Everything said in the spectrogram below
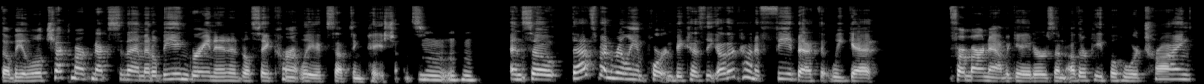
there'll be a little check mark next to them. It'll be in green and it'll say currently accepting patients. Mm-hmm. And so that's been really important because the other kind of feedback that we get from our navigators and other people who are trying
